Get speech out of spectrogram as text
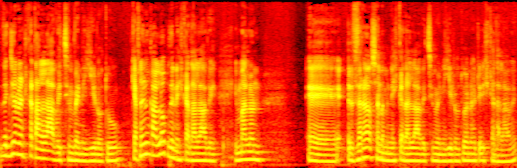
δεν ξέρω αν έχει καταλάβει τι συμβαίνει γύρω του. Και αυτό είναι καλό που δεν έχει καταλάβει. Ή μάλλον ε, δράσε να μην έχει καταλάβει τι συμβαίνει γύρω του, ενώ ότι έχει καταλάβει.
